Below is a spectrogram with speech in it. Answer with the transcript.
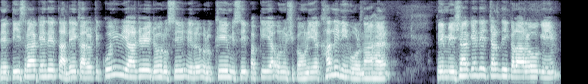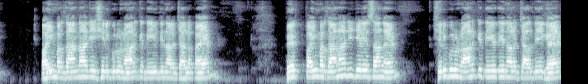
ਤੇ ਤੀਸਰਾ ਕਹਿੰਦੇ, ਤੁਹਾਡੇ ਘਰ ਵਿੱਚ ਕੋਈ ਵੀ ਆ ਜਾਵੇ, ਜੋ ਰੁੱਸੀ, ਰੁ- ਰੁੱਖੀ, ਮਿੱਸੀ, ਪੱਕੀ ਆ, ਉਹਨੂੰ ਛਕਾਉਣੀ ਹੈ ਖਾਲੀ ਨਹੀਂ ਮੋੜਨਾ ਹੈ। ਤੇ ਹਮੇਸ਼ਾ ਕਹਿੰਦੇ, ਚੜ੍ਹਦੀ ਕਲਾ ਰਹੋਗੀ। ਭਾਈ ਮਰਦਾਨਾ ਜੀ, ਸ੍ਰੀ ਗੁਰੂ ਨਾਨਕ ਦੇਵ ਦੇ ਨਾਲ ਚੱਲ ਪਏ। ਫਿਰ ਭਾਈ ਮਰਦਾਨਾ ਜੀ ਜਿਹੜੇ ਸਨ, ਸ੍ਰੀ ਗੁਰੂ ਨਾਨਕ ਦੇਵ ਦੇ ਨਾਲ ਚੱਲਦੇ ਗਏ।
